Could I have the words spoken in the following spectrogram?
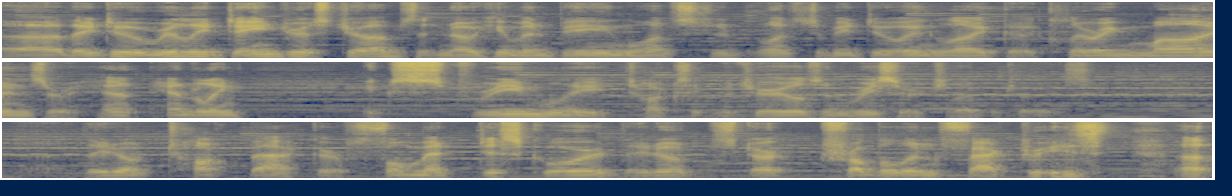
Uh, they do really dangerous jobs that no human being wants to wants to be doing, like uh, clearing mines or ha handling extremely toxic materials in research laboratories. Uh, they don't talk back or foment discord. They don't start trouble in factories. Uh,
